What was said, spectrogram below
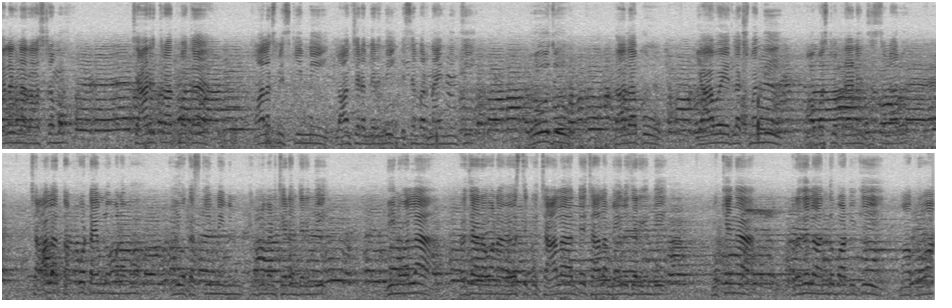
తెలంగాణ రాష్ట్రము చారిత్రాత్మక మహాలక్ష్మి స్కీమ్ని లాంచ్ చేయడం జరిగింది. డిసెంబర్ నైన్ నుంచి రోజు దాదాపు యాభై ఐదు లక్షల మంది మా బస్సులో ప్రయాణిస్తున్నారు చాలా తక్కువ టైంలో మనము ఈ యొక్క స్కీమ్ని ఇంప్లిమెంట్ చేయడం జరిగింది. దీనివల్ల ప్రజా రవాణా వ్యవస్థకు చాలా అంటే చాలా మేలు జరిగింది. ముఖ్యంగా ప్రజల అందుబాటుకి మా ప్రవా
